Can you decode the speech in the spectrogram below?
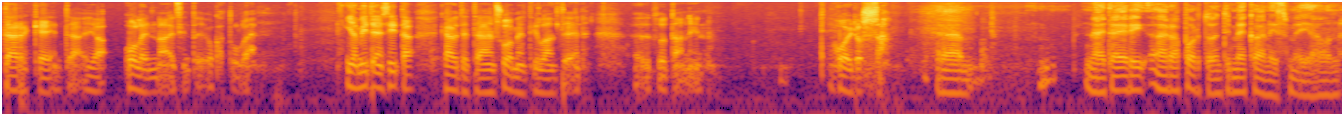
tärkeintä ja olennaisinta, joka tulee? Ja miten sitä käytetään Suomen tilanteen tota niin, hoidossa? Ähm, näitä eri raportointimekanismeja on,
